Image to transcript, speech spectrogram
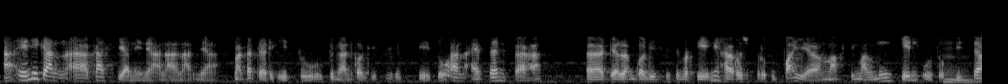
nah ini kan uh, kasihan ini anak-anaknya. Maka dari itu dengan kondisi seperti itu anak SMK uh, dalam kondisi seperti ini harus berupaya maksimal mungkin untuk hmm. bisa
